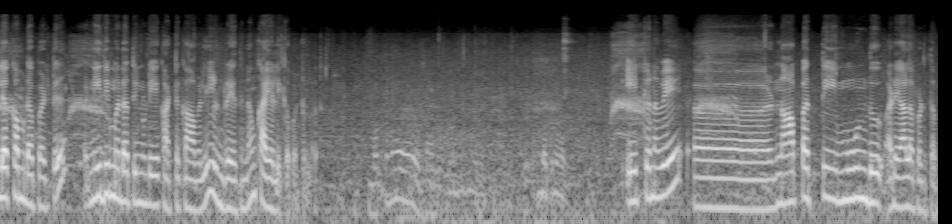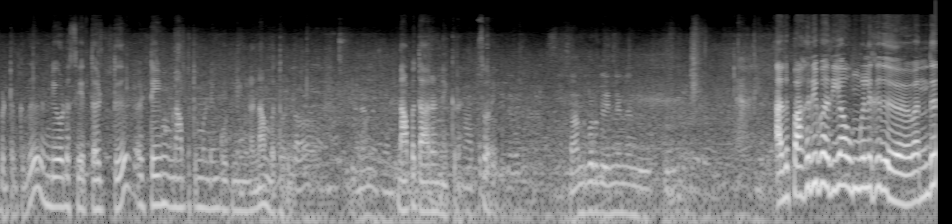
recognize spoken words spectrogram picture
இலக்கமிடப்பட்டு நீதிமன்றத்தினுடைய கட்டுக்காவலில் இன்றைய தினம் கையளிக்கப்பட்டுள்ளது. ஏற்கனவே நாற்பத்தி மூன்று அடையாளப்படுத்தப்பட்டிருக்குது. இந்தியோட சேர்த்து எட்டு எட்டையும் நாற்பத்தி மூணையும் கூட்டினீங்கன்னா ஐம்பத்தொன்று நாற்பத்தாறுன்னு நினைக்கிறேன். சாரி அது பகுதி பகுதியாக உங்களுக்கு வந்து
